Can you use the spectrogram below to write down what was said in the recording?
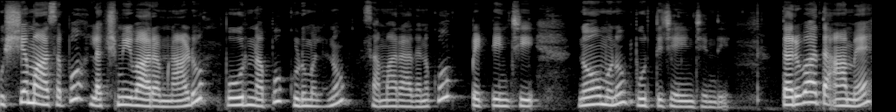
పుష్యమాసపు లక్ష్మీవారం నాడు పూర్ణపు కుడుములను సమారాధనకు పెట్టించి నోమును పూర్తి చేయించింది. తరువాత ఆమె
